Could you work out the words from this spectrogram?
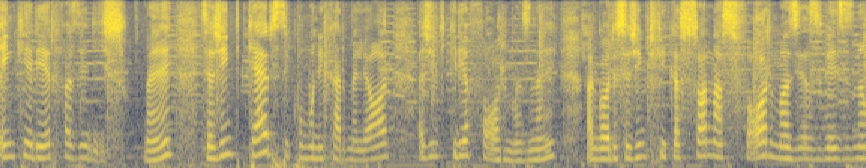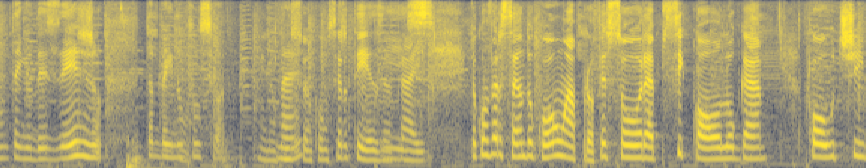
em querer fazer isso, né? Se a gente quer se comunicar melhor, a gente cria formas, né? Agora, se a gente fica só nas formas e às vezes não tem o desejo, também não funciona. Não né? funciona, com certeza, Thais. Estou conversando com a professora, psicóloga, coach,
